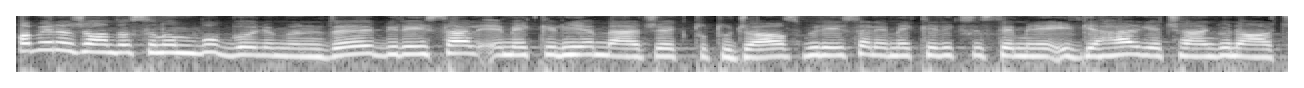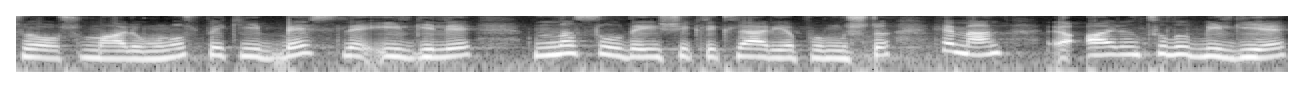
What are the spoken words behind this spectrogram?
Haber ajandasının bu bölümünde bireysel emekliliğe mercek tutacağız. Bireysel emeklilik sistemine ilgi her geçen gün artıyor malumunuz. Peki BES'le ilgili nasıl değişiklikler yapılmıştı? Hemen e, ayrıntılı bilgiye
